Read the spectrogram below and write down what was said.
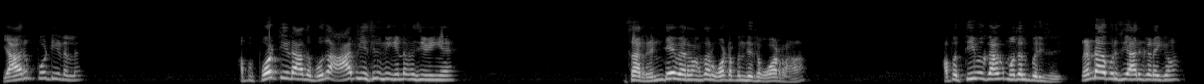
யாரும் போட்டியிடல. அப்ப போட்டியிடாத போது ஆபியஸ்லி நீங்க என்ன செய்வீங்க? சார் ரெண்டே பேர் தான் சார் ஓட்டப்பந்தயத்தை ஓடுறான். அப்ப திமுகவுக்கு முதல் பரிசு. ரெண்டாவது பரிசு யாருக்கு கிடைக்கும்?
